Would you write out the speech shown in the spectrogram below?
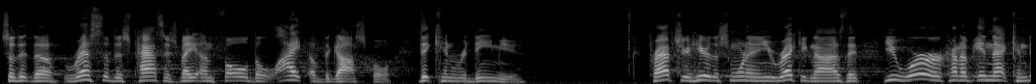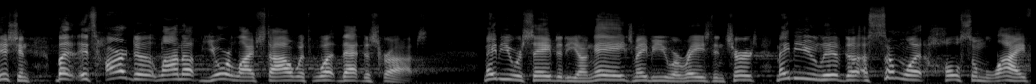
So that the rest of this passage may unfold the light of the gospel that can redeem you. Perhaps you're here this morning and you recognize that you were kind of in that condition, but it's hard to line up your lifestyle with what that describes. Maybe you were saved at a young age. Maybe you were raised in church. Maybe you lived a, a somewhat wholesome life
